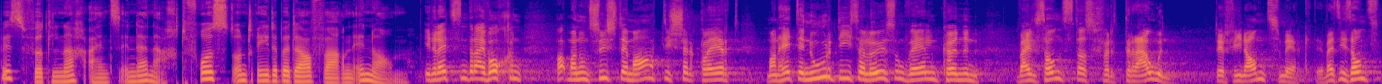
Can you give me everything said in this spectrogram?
bis Viertel nach eins in der Nacht. Frust und Redebedarf waren enorm. In den letzten drei Wochen hat man uns systematisch erklärt, man hätte nur diese Lösung wählen können, weil sonst das Vertrauen der Finanzmärkte, weil sie sonst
